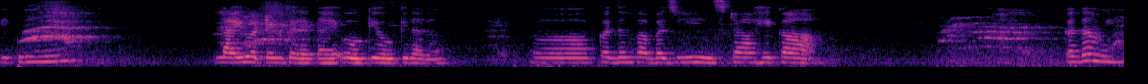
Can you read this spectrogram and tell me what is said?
इकडून मी लाईव्ह अटेंड करत आहे. ओके ओके दादा. कदम बाबाजी इन्स्टा आहे का? कदम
